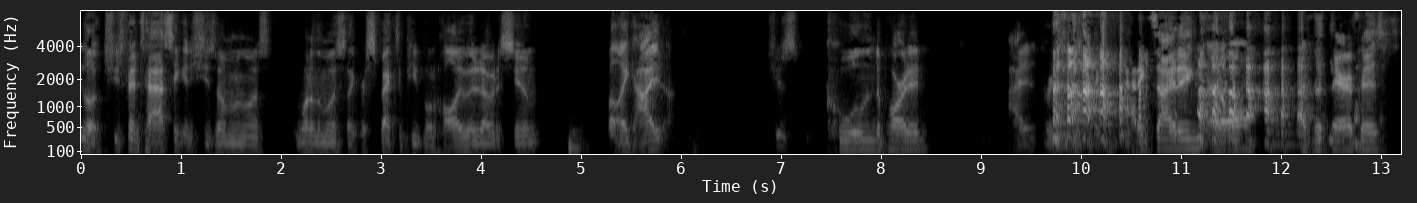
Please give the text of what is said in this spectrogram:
look she's fantastic and she's one of the most one of the most like respected people in hollywood i would assume but like i she was cool and departed i didn't really that exciting at all as a therapist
